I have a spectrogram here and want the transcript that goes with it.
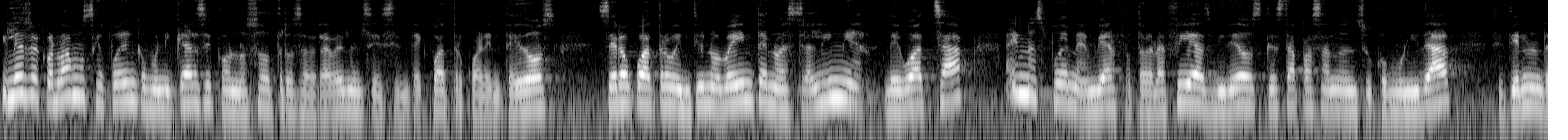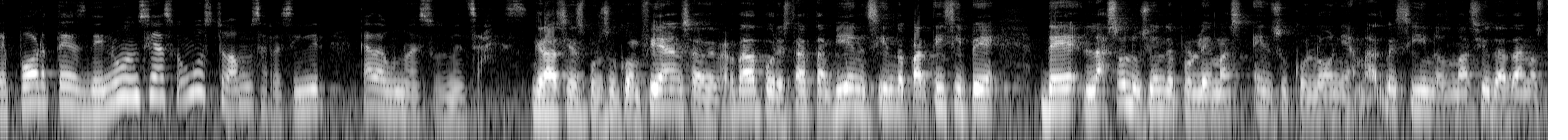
y les recordamos que pueden comunicarse con nosotros a través del 6442 042120, nuestra línea de WhatsApp. Ahí nos pueden enviar fotografías, videos, qué está pasando en su comunidad, si tienen reportes, denuncias, con gusto vamos a recibir cada uno de sus mensajes. Gracias por su confianza, de verdad, por estar también siendo partícipe de la solución de problemas en su colonia. Más vecinos, más ciudadanos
